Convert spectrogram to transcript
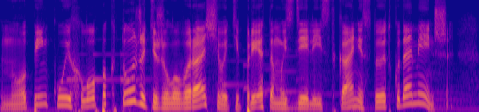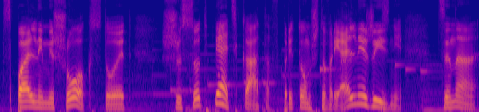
Но пеньку и хлопок тоже тяжело выращивать, и при этом изделия из ткани стоят куда меньше. Спальный мешок стоит 605 катов, при том, что в реальной жизни цена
